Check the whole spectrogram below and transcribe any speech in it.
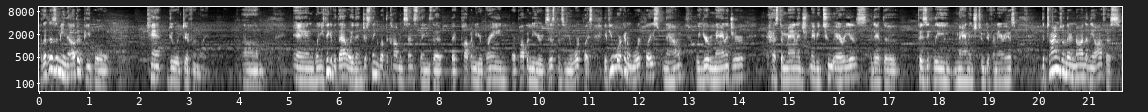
But that doesn't mean that other people can't do it differently. Um, and when you think of it that way, then just think about the common sense things that, that pop into your brain or pop into your existence in your workplace. If you work in a workplace now where your manager has to manage maybe two areas and they have to physically manage two different areas, the times when they're not in the office,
